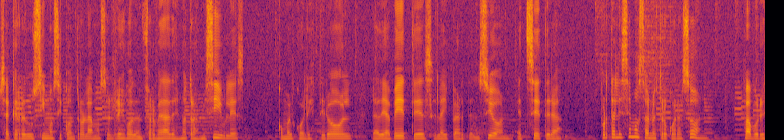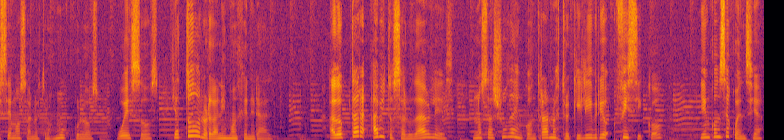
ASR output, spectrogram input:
ya que reducimos y controlamos el riesgo de enfermedades no transmisibles, como el colesterol, la diabetes, la hipertensión, etc. Fortalecemos a nuestro corazón, favorecemos a nuestros músculos, huesos y a todo el organismo en general. Adoptar hábitos saludables nos ayuda a encontrar nuestro equilibrio físico y en consecuencia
